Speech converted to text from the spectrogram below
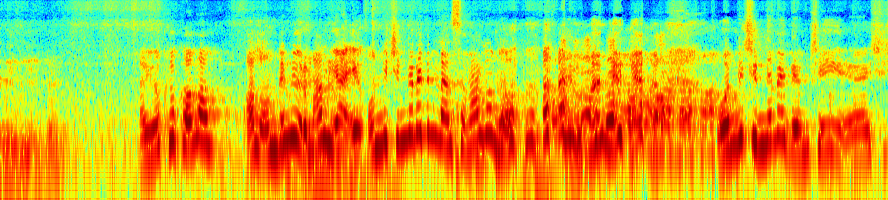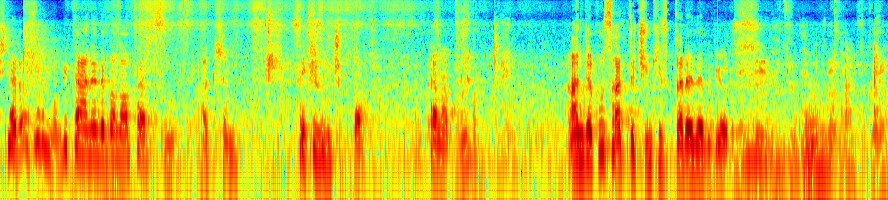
Yenge? Ay yok yok al al. Al onu demiyorum al ya. E, onun için demedim ben sana al onu. onun için demedim. Şey e, şişler hazır mı? Bir tane de bana atarsın akşam. Sekiz buçukta kanat. Ancak o saatte çünkü iftar edebiliyoruz. Ben de yemeyeceğim şimdi zaten iftara.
